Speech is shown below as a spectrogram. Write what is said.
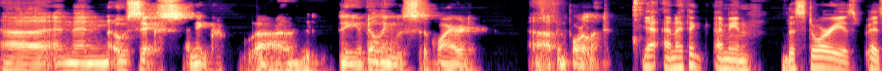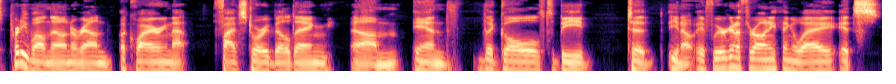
uh, and then 06, I think uh, the building was acquired uh, up in Portland. Yeah, and I think I mean the story is is pretty well known around acquiring that five story building, um, and the goal to be to you know if we were going to throw anything away, it's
